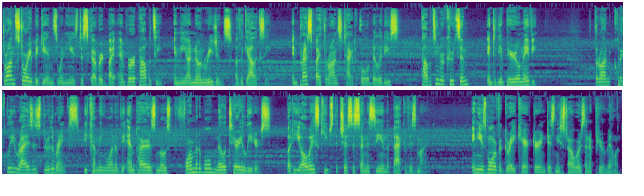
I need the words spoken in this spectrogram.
Thrawn's story begins when he is discovered by Emperor Palpatine in the unknown regions of the galaxy. Impressed by Thrawn's tactical abilities, Palpatine recruits him into the Imperial Navy. Thrawn quickly rises through the ranks, becoming one of the Empire's most formidable military leaders, but he always keeps the Chiss ascendancy in the back of his mind. And he is more of a gray character in Disney Star Wars than a pure villain.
